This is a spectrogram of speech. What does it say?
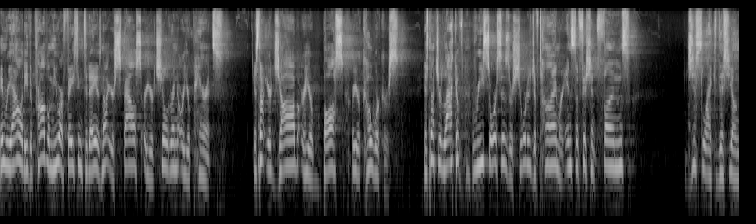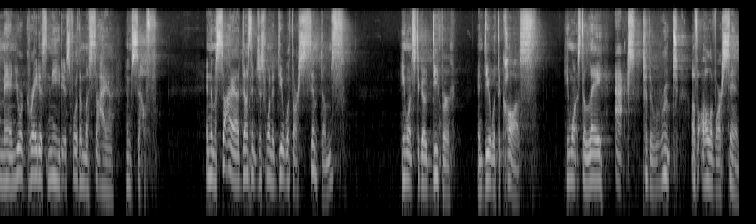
In reality, the problem you are facing today is not your spouse or your children or your parents. It's not your job or your boss or your coworkers. It's not your lack of resources or shortage of time or insufficient funds. Just like this young man, your greatest need is for the Messiah himself. And the Messiah doesn't just want to deal with our symptoms, he wants to go deeper and deal with the cause. He wants to lay axe to the root of all of our sin.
